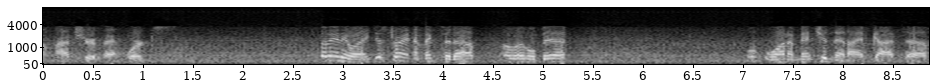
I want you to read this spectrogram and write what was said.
I'm not sure if that works, but anyway, just trying to mix it up a little bit. Want to mention that I've got uh,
